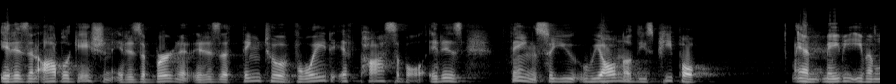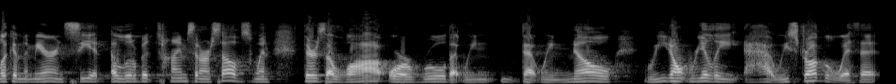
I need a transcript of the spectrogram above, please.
it is an obligation. It is a burden. It is a thing to avoid if possible. It is things. So you, we all know these people and maybe even look in the mirror and see it a little bit times in ourselves when there's a law or a rule that we that we know we don't really we struggle with it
